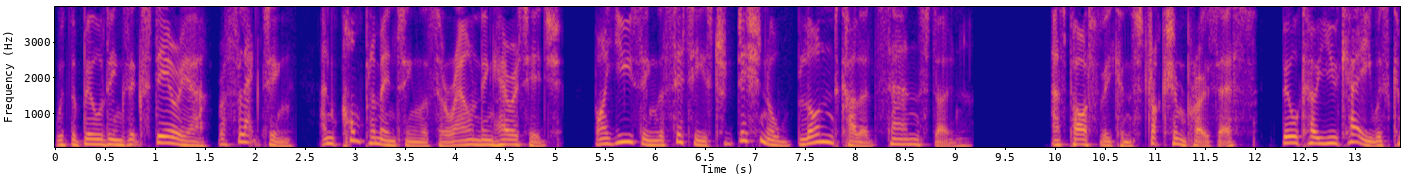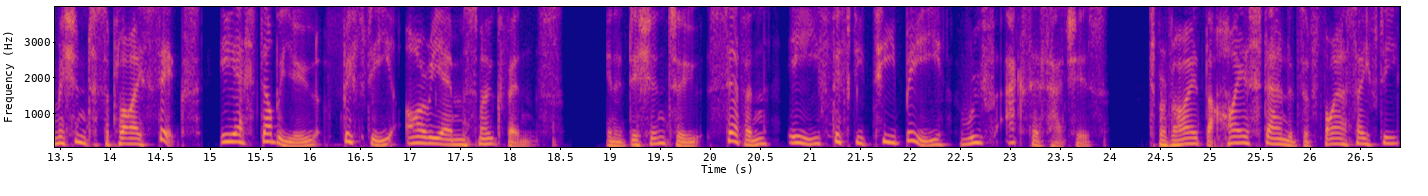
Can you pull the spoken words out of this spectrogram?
with the building's exterior reflecting and complementing the surrounding heritage by using the city's traditional blonde coloured sandstone. As part of the construction process, Bilco UK was commissioned to supply six ESW 50 REM smoke vents, in addition to seven E50TB roof access hatches, to provide the highest standards of fire safety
